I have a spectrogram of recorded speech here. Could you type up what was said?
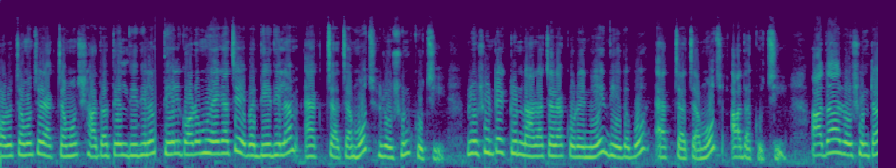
বড় চামচের এক চামচ সাদা তেল দিয়ে দিলাম। তেল গরম হয়ে গেছে, এবার দিয়ে দিলাম এক চা চামচ রসুন কুচি। রসুনটা একটু নাড়াচাড়া করে নিয়ে দিয়ে দেবো এক চা চামচ আদা কুচি। আদা আর রসুনটা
